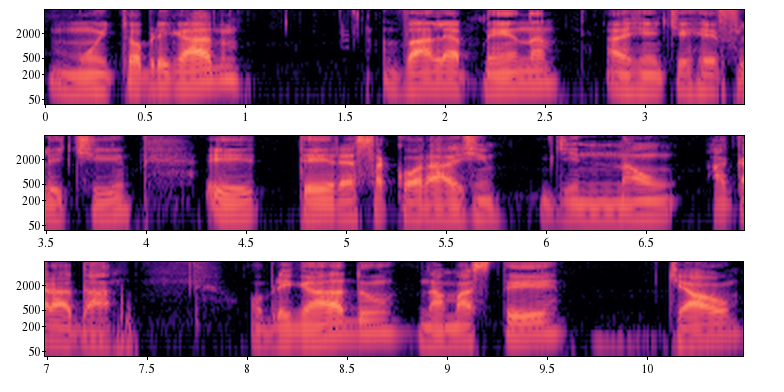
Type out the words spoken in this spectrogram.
Muito obrigado. Vale a pena a gente refletir e ter essa coragem de não agradar. Obrigado, namastê, tchau.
